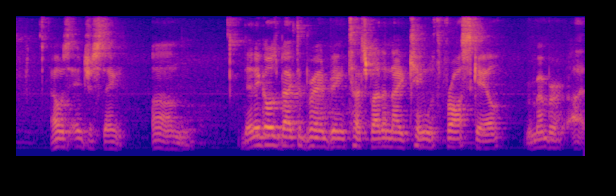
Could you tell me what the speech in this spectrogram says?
that was interesting. Um, then it goes back to Bran being touched by the Night King with frost scale. Remember, uh,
